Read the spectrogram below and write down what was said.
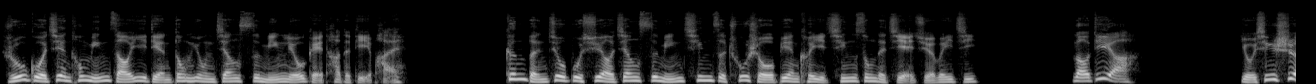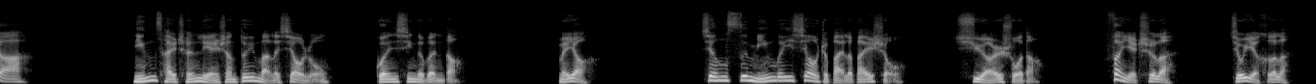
如果剑通明早一点动用江思明留给他的底牌，根本就不需要江思明亲自出手，便可以轻松的解决危机。”老弟啊，有心事啊？宁采臣脸上堆满了笑容，关心的问道：“没有。”江思明微笑着摆了摆手，旭儿说道：“饭也吃了，酒也喝了，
